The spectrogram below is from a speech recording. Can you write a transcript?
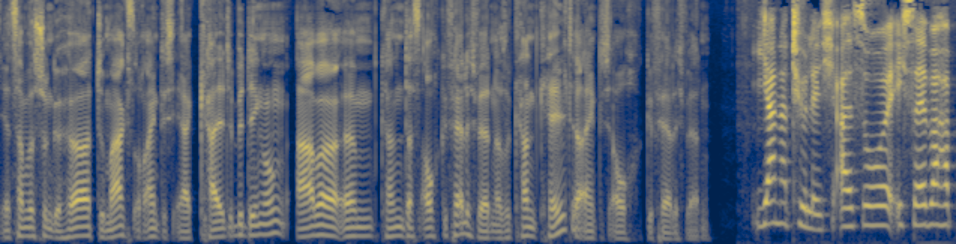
Jetzt haben wir es schon gehört, du magst auch eigentlich eher kalte Bedingungen, aber ähm, kann das auch gefährlich werden? Also kann Kälte eigentlich auch gefährlich werden? Ja, natürlich. Also ich selber habe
